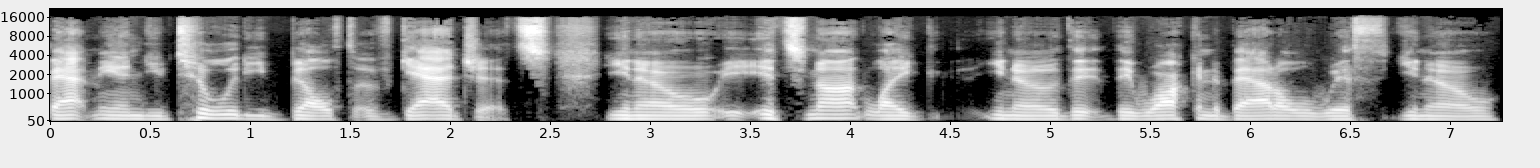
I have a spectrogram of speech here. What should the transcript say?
batman utility belt of gadgets you know? It's not like you know they, they walk into battle with you know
